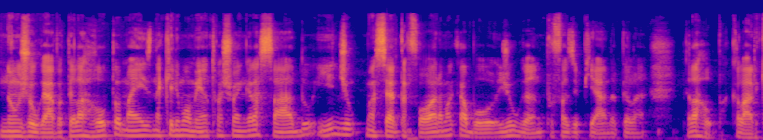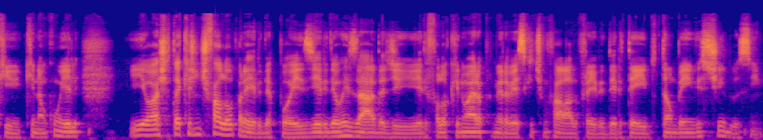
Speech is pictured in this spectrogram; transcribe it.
não julgava pela roupa, mas naquele momento achou engraçado e de uma certa forma acabou julgando por fazer piada pela, pela roupa. Claro que, que não com ele. E eu acho até que a gente falou para ele depois, e ele deu risada de. Ele falou que não era a primeira vez que tinham falado para ele dele ter ido tão bem vestido, assim.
